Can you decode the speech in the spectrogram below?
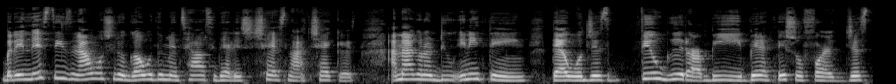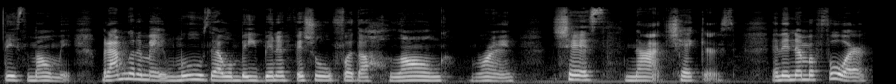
But in this season, I want you to go with the mentality that is chess, not checkers. I'm not to do anything that will just feel good or be beneficial for just this moment. But I'm going to make moves that will be beneficial for the long run. Chess, not checkers. And then number four,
